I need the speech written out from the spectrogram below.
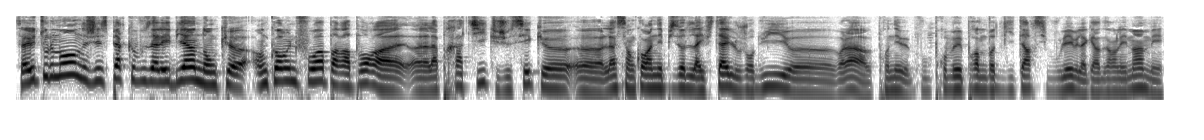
Salut tout le monde, j'espère que vous allez bien. Donc euh, encore une fois par rapport à, la pratique, je sais que euh, là c'est encore un épisode lifestyle aujourd'hui. euh, voilà, prenez, vous pouvez prendre votre guitare si vous voulez, la garder dans les mains, mais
